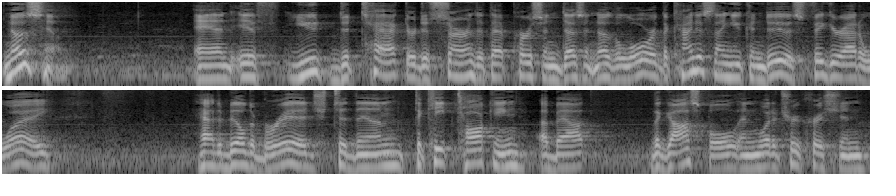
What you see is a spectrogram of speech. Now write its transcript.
knows him. And if you detect or discern that that person doesn't know the Lord, the kindest thing you can do is figure out a way how to build a bridge to them to keep talking about the gospel and what a true Christian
